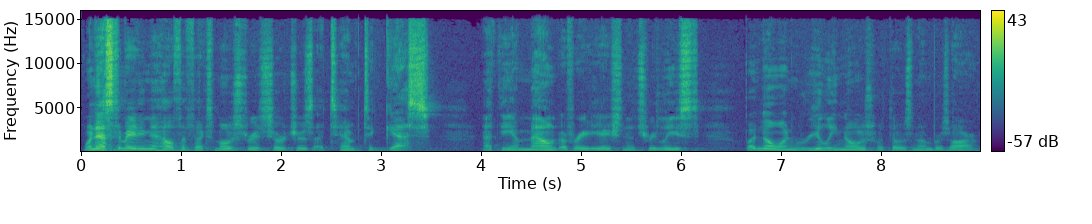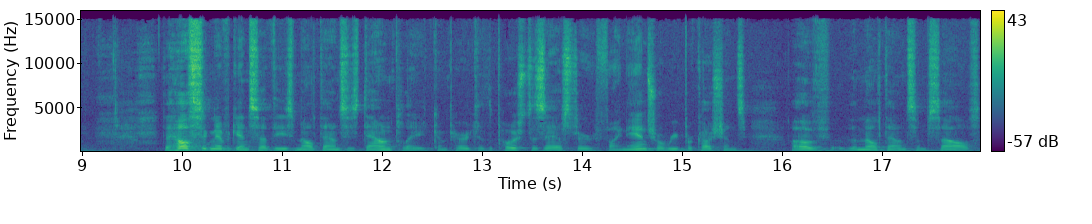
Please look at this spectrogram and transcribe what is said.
When estimating the health effects, most researchers attempt to guess at the amount of radiation that's released, but no one really knows what those numbers are. The health significance of these meltdowns is downplayed compared to the post disaster financial repercussions of the meltdowns themselves.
